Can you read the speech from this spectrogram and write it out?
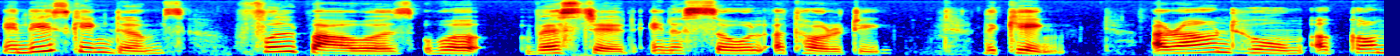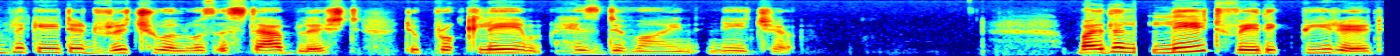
In these kingdoms, full powers were vested in a sole authority, the king, around whom a complicated ritual was established to proclaim his divine nature. By the late Vedic period,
